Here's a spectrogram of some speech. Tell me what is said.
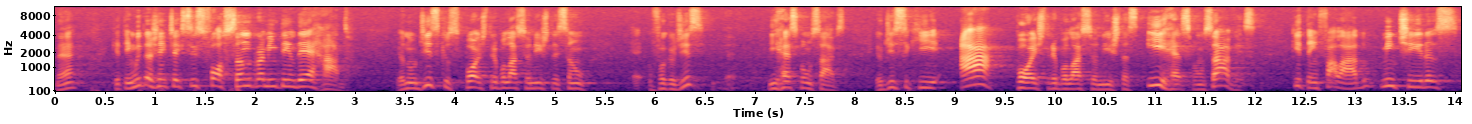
Né? Porque tem muita gente aí se esforçando para me entender errado. Eu não disse que os pós-tribulacionistas são. É, foi o que eu disse? Irresponsáveis. Eu disse que há pós-tribulacionistas irresponsáveis que têm falado mentiras,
